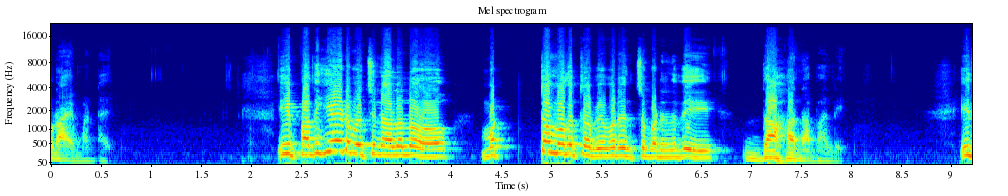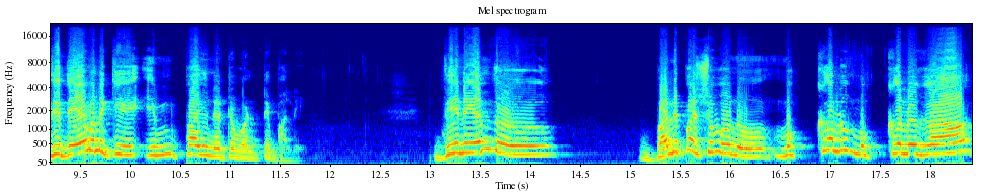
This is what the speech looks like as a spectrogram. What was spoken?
వ్రాయబడ్డాయి. ఈ పదిహేడు వచనాలలో మొట్టమొదట వివరించబడినది దహన బలి. ఇది దేవునికి ఇంపైనటువంటి బలి. దీని ఎందు బలి పశువును ముక్కలు ముక్కలుగా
